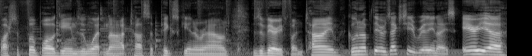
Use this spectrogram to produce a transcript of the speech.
watched the football games and whatnot, tossed a pigskin around. It was a very fun time. Going up there was actually a really nice area.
